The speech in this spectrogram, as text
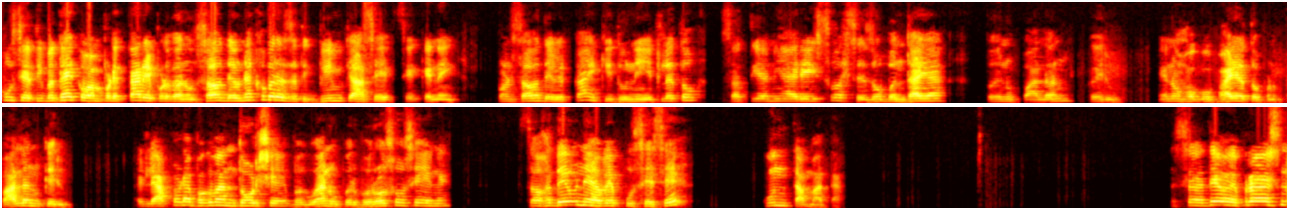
પૂછે તે બધાય કહેવા પડે, તારે પડવાનું. સહદેવને ખબર જ હતી ભીમ ક્યાં છે છે કે નહીં. પણ સહદેવે કાંઈ કીધું નહીં. એટલે તો સત્યની હારે ઈશ્વર છે જો બંધાયા તો એનું પાલન કર્યું. એનો હગો ભાઈ હતો, પણ પાલન કર્યું. એટલે આપણા ભગવાન દોડશે, ભગવાન ઉપર ભરોસો છે એને. સહદેવને હવે પૂછે છે કુંતા માતા. સહદેવે પ્રશ્ન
